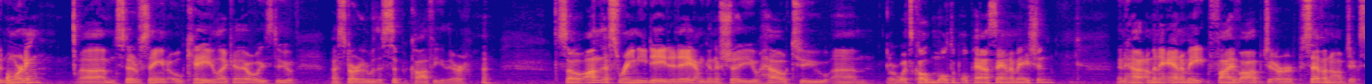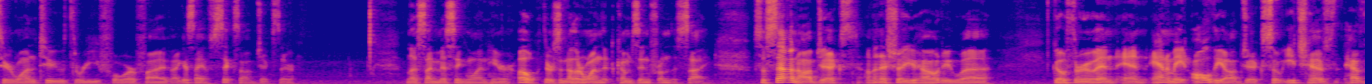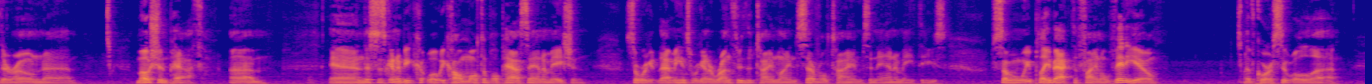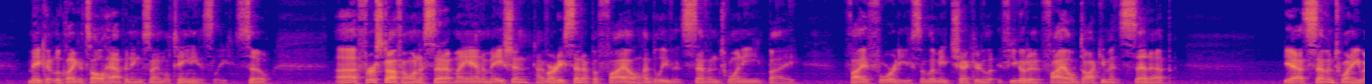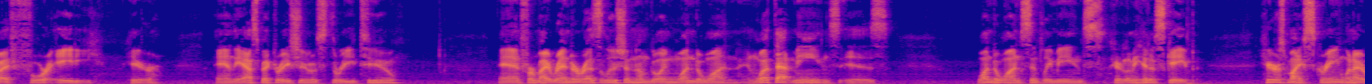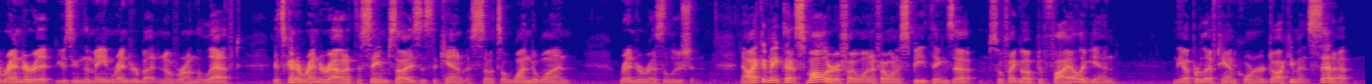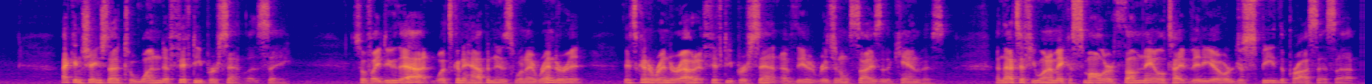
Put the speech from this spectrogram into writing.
Good morning. Um, instead of saying okay like I always do, I started with a sip of coffee there. so, on this rainy day today, I'm going to show you how to, um, or what's called multiple pass animation, and how I'm going to animate five object or seven objects here. One, two, three, four, five. I guess I have six objects there, unless I'm missing one here. Oh, there's another one that comes in from the side. So, seven objects. I'm going to show you how to. Uh, go through and, and animate all the objects so each has have their own uh, motion path. Um, and this is going to be what we call multiple pass animation. So that means we're going to run through the timeline several times and animate these. So when we play back the final video, of course, it will uh, make it look like it's all happening simultaneously. So uh, first off, I want to set up my animation. I've already set up a file. I believe it's 720 by 540. So let me check here. If you go to File, Document Setup, yeah, it's 720 by 480 here. And the aspect ratio is 3 2. And for my render resolution, I'm going 1 to 1. And what that means is 1 to 1 simply means here, let me hit escape here's my screen when I render it using the main render button over on the left. It's going to render out at the same size as the canvas, so it's a one-to-one render resolution. Now I can make that smaller if I want, if I want to speed things up. So if I go up to File again, in the upper left-hand corner, Document Setup, I can change that to 1 to 50%, let's say. So if I do that, what's going to happen is when I render it, it's going to render out at 50% of the original size of the canvas. And that's if you want to make a smaller thumbnail type video or just speed the process up.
